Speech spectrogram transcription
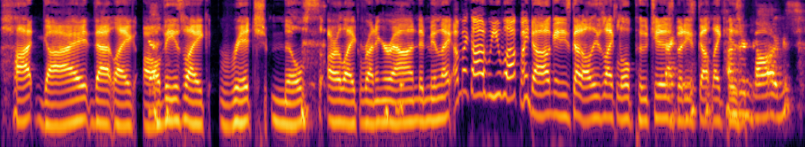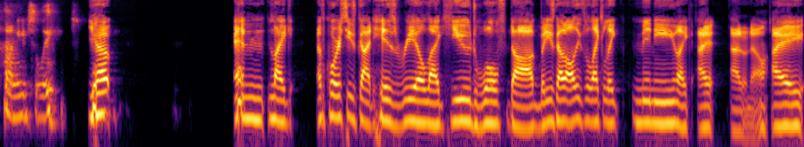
hot guy that like all these like rich milfs are like running around and being like, Oh my god, will you walk my dog? And he's got all these like little pooches, but he's got like his hundred dogs on each leash. Yep. And like of course he's got his real like huge wolf dog, but he's got all these like like mini like I I don't know. I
